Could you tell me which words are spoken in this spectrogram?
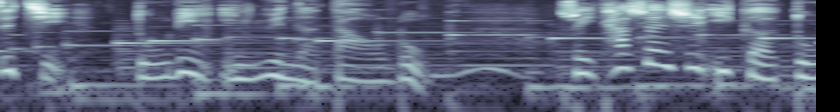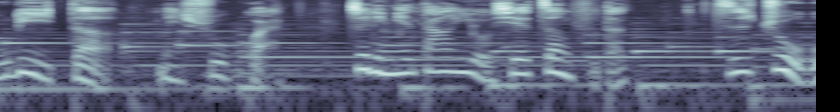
自己独立营运的道路，所以它算是一个独立的美术馆。这里面当然有些政府的资助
